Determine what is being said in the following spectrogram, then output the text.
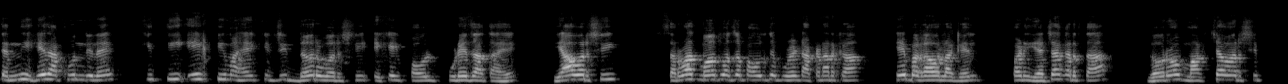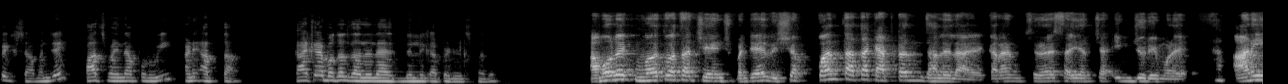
त्यांनी हे दाखवून दिलंय की ती एक टीम आहे की जी दरवर्षी एक एक पाऊल पुढे जात आहे. यावर्षी सर्वात महत्वाचं पाऊल ते पुढे टाकणार का हे बघावं लागेल. पण याच्याकरता गौरव मागच्या वर्षीपेक्षा म्हणजे पाच महिन्यापूर्वी आणि आता काय काय बदल झालेले आहेत दिल्ली कॅपिटल्समध्ये अमोल एक महत्त्वाचा चेंज म्हणजे रिषभ पंत आता कॅप्टन झालेला आहे. कारण श्रेयस अय्यरच्या इंजुरीमुळे आणि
